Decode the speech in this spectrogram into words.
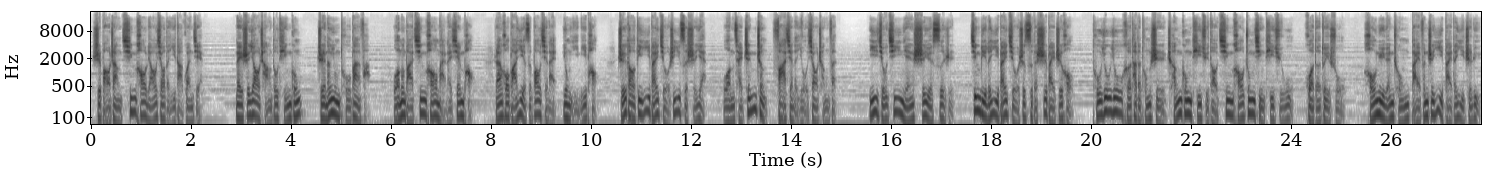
是保障青蒿疗效的一大关键。那时药厂都停工，只能用土办法。我们把青蒿买来先泡，然后把叶子包起来用乙醚泡，直到第一百九十一次实验，我们才真正发现了有效成分。一九七一年十月四日，经历了一百九十次的失败之后，屠呦呦和他的同事成功提取到青蒿中性提取物，获得对鼠。猴疟原虫百分之一百的抑制率，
